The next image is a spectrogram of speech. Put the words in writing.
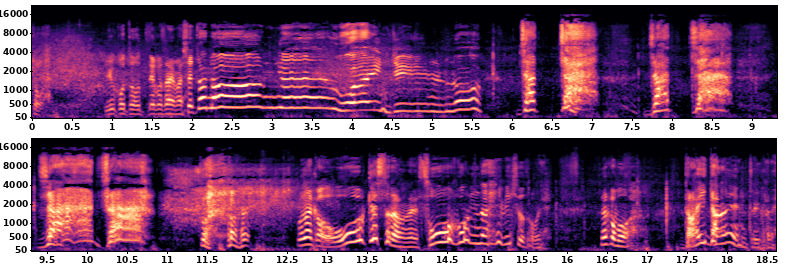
ということでございまして、The Long and Winding Road ジャッジャージャッジャージャージャー。もうなんかオーケストラのね、荘厳な響きとともに、なんかもう大団円というかね、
